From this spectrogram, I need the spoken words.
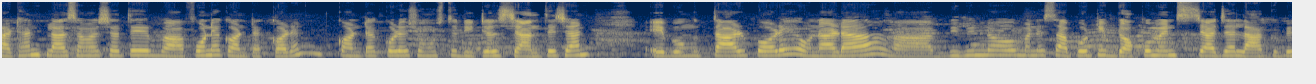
পাঠান প্লাস আমার সাথে ফোনে কন্ট্যাক্ট করেন। কন্ট্যাক্ট করে সমস্ত ডিটেলস জানতে চান এবং তারপরে ওনারা বিভিন্ন মানে সাপোর্টিভ ডকুমেন্টস যা যা লাগবে,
